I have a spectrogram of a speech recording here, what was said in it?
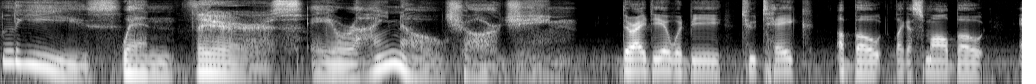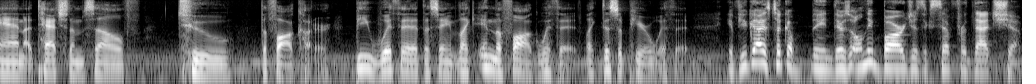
Please, when there's a rhino charging. their idea would be to take a boat, like a small boat, and attach themselves to the fog cutter. Be with it at the same, like in the fog with it, like disappear with it. If you guys took a, I mean, there's only barges except for that ship,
